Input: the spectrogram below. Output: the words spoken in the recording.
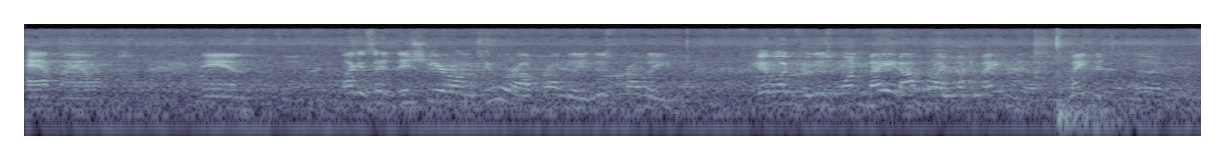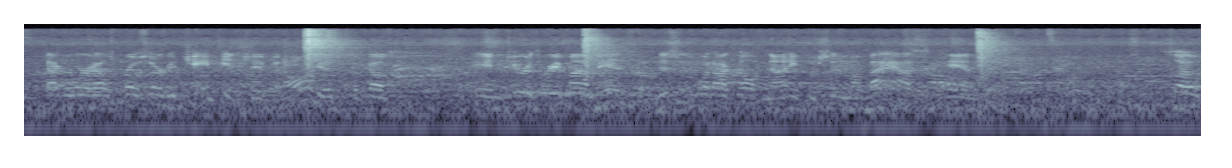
half ounce. And like I said, this year on tour, I'll probably this probably if it wasn't for this one bait, I probably wouldn't have made the made the, the Tackle Warehouse Pro Circuit Championship in August because in two or three of my events, this is what I caught 90% of my bass. And So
